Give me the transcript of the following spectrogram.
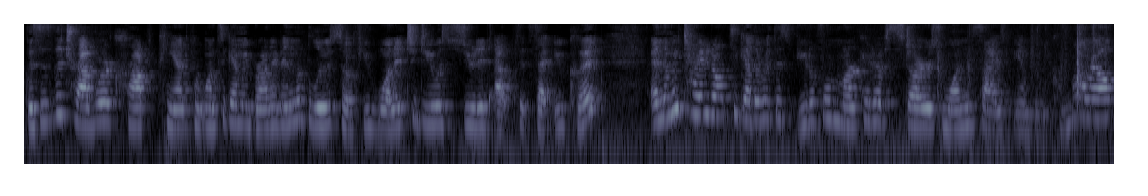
This is the Traveler crop pant, but once again, we brought it in the blue. So if you wanted to do a suited outfit set, you could. And then we tied it all together with this beautiful Market of Stars one size bamboo kimono.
